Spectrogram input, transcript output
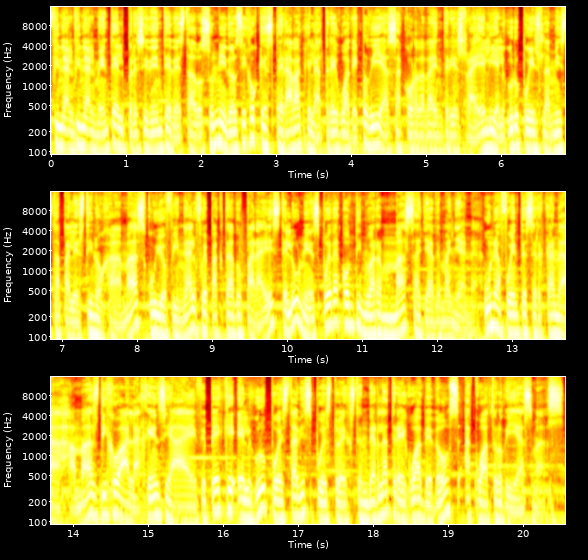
Final, finalmente, el presidente de Estados Unidos dijo que esperaba que la tregua de días acordada entre Israel y el grupo islamista palestino Hamas, cuyo final fue pactado para este lunes, pueda continuar más allá de mañana. Una fuente cercana a Hamas dijo a la agencia AFP que el grupo está dispuesto a extender la tregua de dos a cuatro días más.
